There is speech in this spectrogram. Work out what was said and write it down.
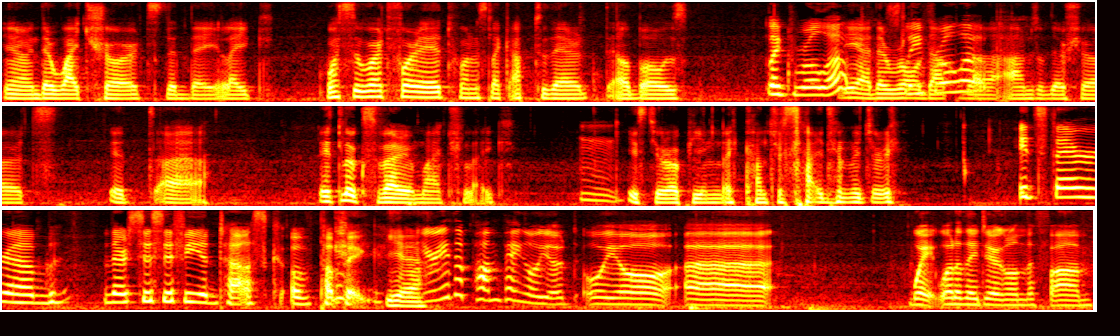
you know in their white shirts that they like what's the word for it when it's like up to their elbows like roll up. yeah they're rolled Sleeve up roll the up. arms of their shirts it uh it looks very much like Mm. East European like countryside imagery. It's their um their Sisyphean task of pumping. Yeah. You're either pumping or you're or you're. Uh, wait, what are they doing on the farm?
